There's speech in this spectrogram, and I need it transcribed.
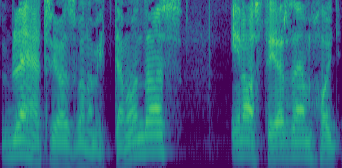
lehet, hogy az van, amit te mondasz. Én azt érzem, hogy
